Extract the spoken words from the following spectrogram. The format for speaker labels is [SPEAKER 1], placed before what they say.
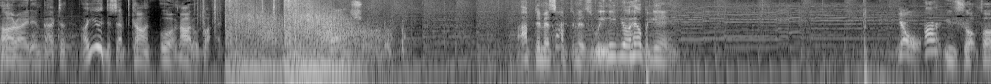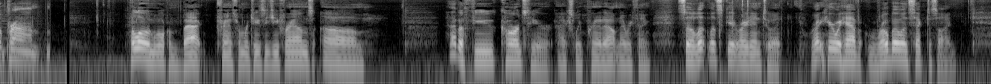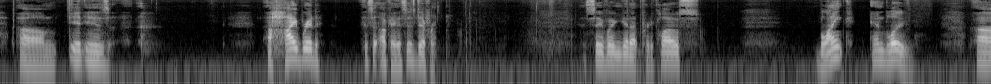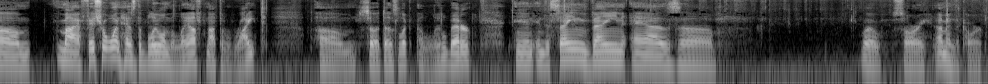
[SPEAKER 1] All right, Impactor. Are you a Decepticon or an Autobot? Optimus, Optimus, we need your help again. Yo, aren't you short for Prime?
[SPEAKER 2] Hello and welcome back, Transformer TCG friends. Um, have a few cards here actually printed out and everything. So let, let's get right into it. Right here we have Robo Insecticide. Um, it is a hybrid. It's a, okay, this is different. Let's see if we can get up pretty close. Blank and blue. Um, my official one has the blue on the left, not the right. Um, so it does look a little better. And in the same vein as, uh, whoa, sorry, I'm in the car.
